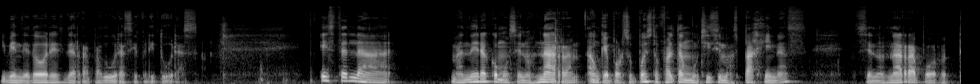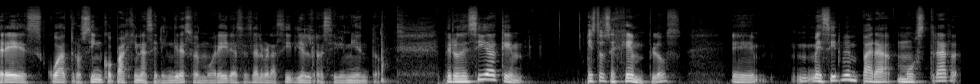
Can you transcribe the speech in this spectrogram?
y vendedores de rapaduras y frituras. Esta es la manera como se nos narra, aunque por supuesto faltan muchísimas páginas, se nos narra por tres, cuatro, cinco páginas el ingreso de Moreiras hacia el Brasil y el recibimiento. Pero decía que estos ejemplos eh, me sirven para mostrar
